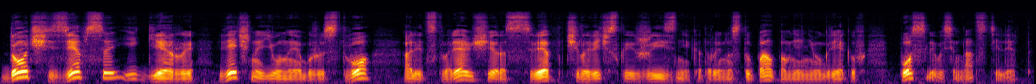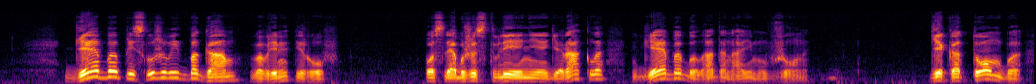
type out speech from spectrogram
дочь Зевса и Геры, вечно юное божество, олицетворяющее рассвет человеческой жизни, который наступал, по мнению греков, после 18 лет. Геба прислуживает богам во время перов. После обожествления Геракла Геба была дана ему в жены. Гекатомба —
